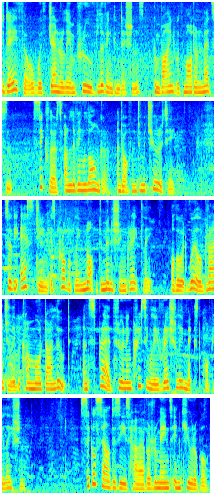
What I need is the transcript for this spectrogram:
Today, though, with generally improved living conditions combined with modern medicine, sicklers are living longer and often to maturity. So the S gene is probably not diminishing greatly, although it will gradually become more dilute and spread through an increasingly racially mixed population. Sickle cell disease, however, remains incurable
